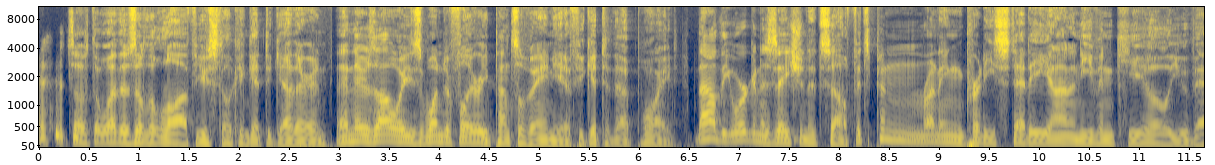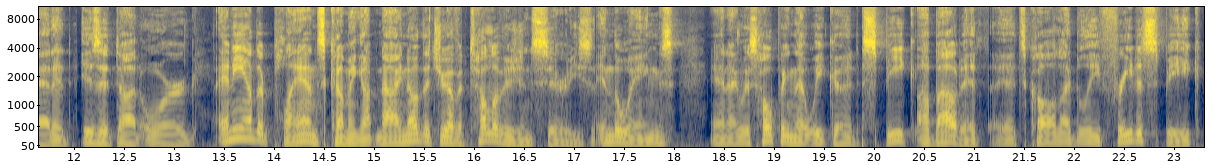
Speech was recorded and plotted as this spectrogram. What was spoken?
so if the weather's a little off, you still can get together, and and there's always wonderful Erie, Pennsylvania if you get to that point. Now, the organization itself, it's been running pretty steady on an even keel. You've added isit.org. Any other plans coming up? Now, I know that you have a television series in the wings and I was hoping that we could speak about it. It's called, I believe, Free to Speak.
